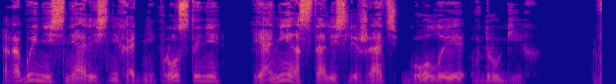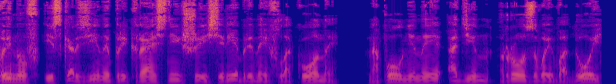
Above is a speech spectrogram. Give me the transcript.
рабыни сняли с них одни простыни, и они остались лежать голые в других. Вынув из корзины прекраснейшие серебряные флаконы, наполненные один розовой водой,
